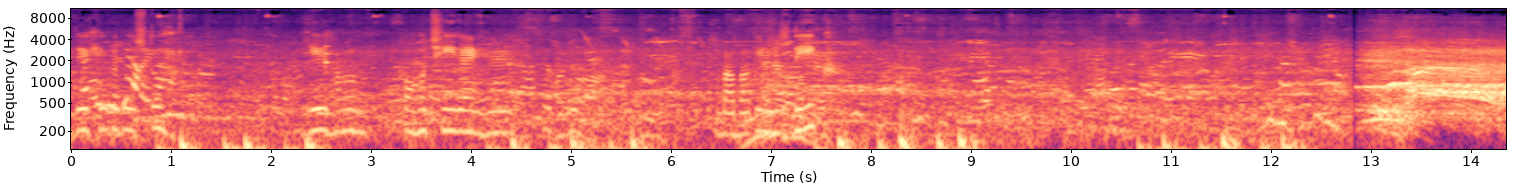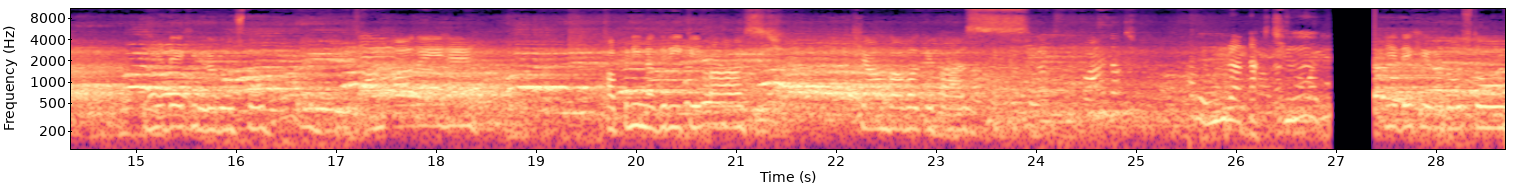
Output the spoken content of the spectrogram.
ये देखिएगा दोस्तों। ये हम पहुँच ही गए हैं बाबा के नज़दीक। ये देखिएगा दोस्तों हम आ गए हैं अपनी नगरी के पास श्याम बाबा के पास। ये देखिएगा दोस्तों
